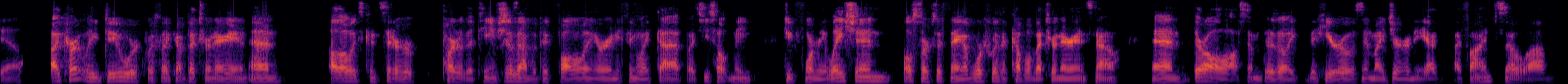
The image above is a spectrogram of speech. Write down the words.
Yeah. I currently do work with like a veterinarian and I'll always consider her part of the team. She doesn't have a big following or anything like that, but she's helped me do formulation, all sorts of things. I've worked with a couple veterinarians now and they're all awesome. They're like the heroes in my journey, I, I find. So, um,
